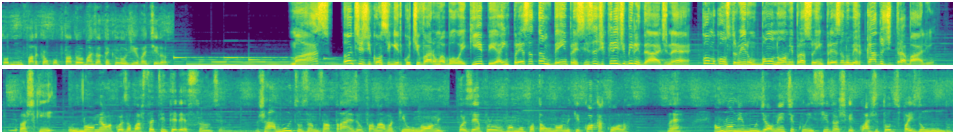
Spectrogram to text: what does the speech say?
Todo mundo fala que é o computador, mas a tecnologia vai tirando. Mas, antes de conseguir cultivar uma boa equipe, a empresa também precisa de credibilidade, né? Como construir um bom nome para sua empresa no mercado de trabalho? Eu acho que o nome é uma coisa bastante interessante. Já há muitos anos atrás eu falava que o nome, por exemplo, vamos botar um nome aqui, Coca-Cola, né? É um nome mundialmente conhecido, acho que quase todos os países do mundo.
